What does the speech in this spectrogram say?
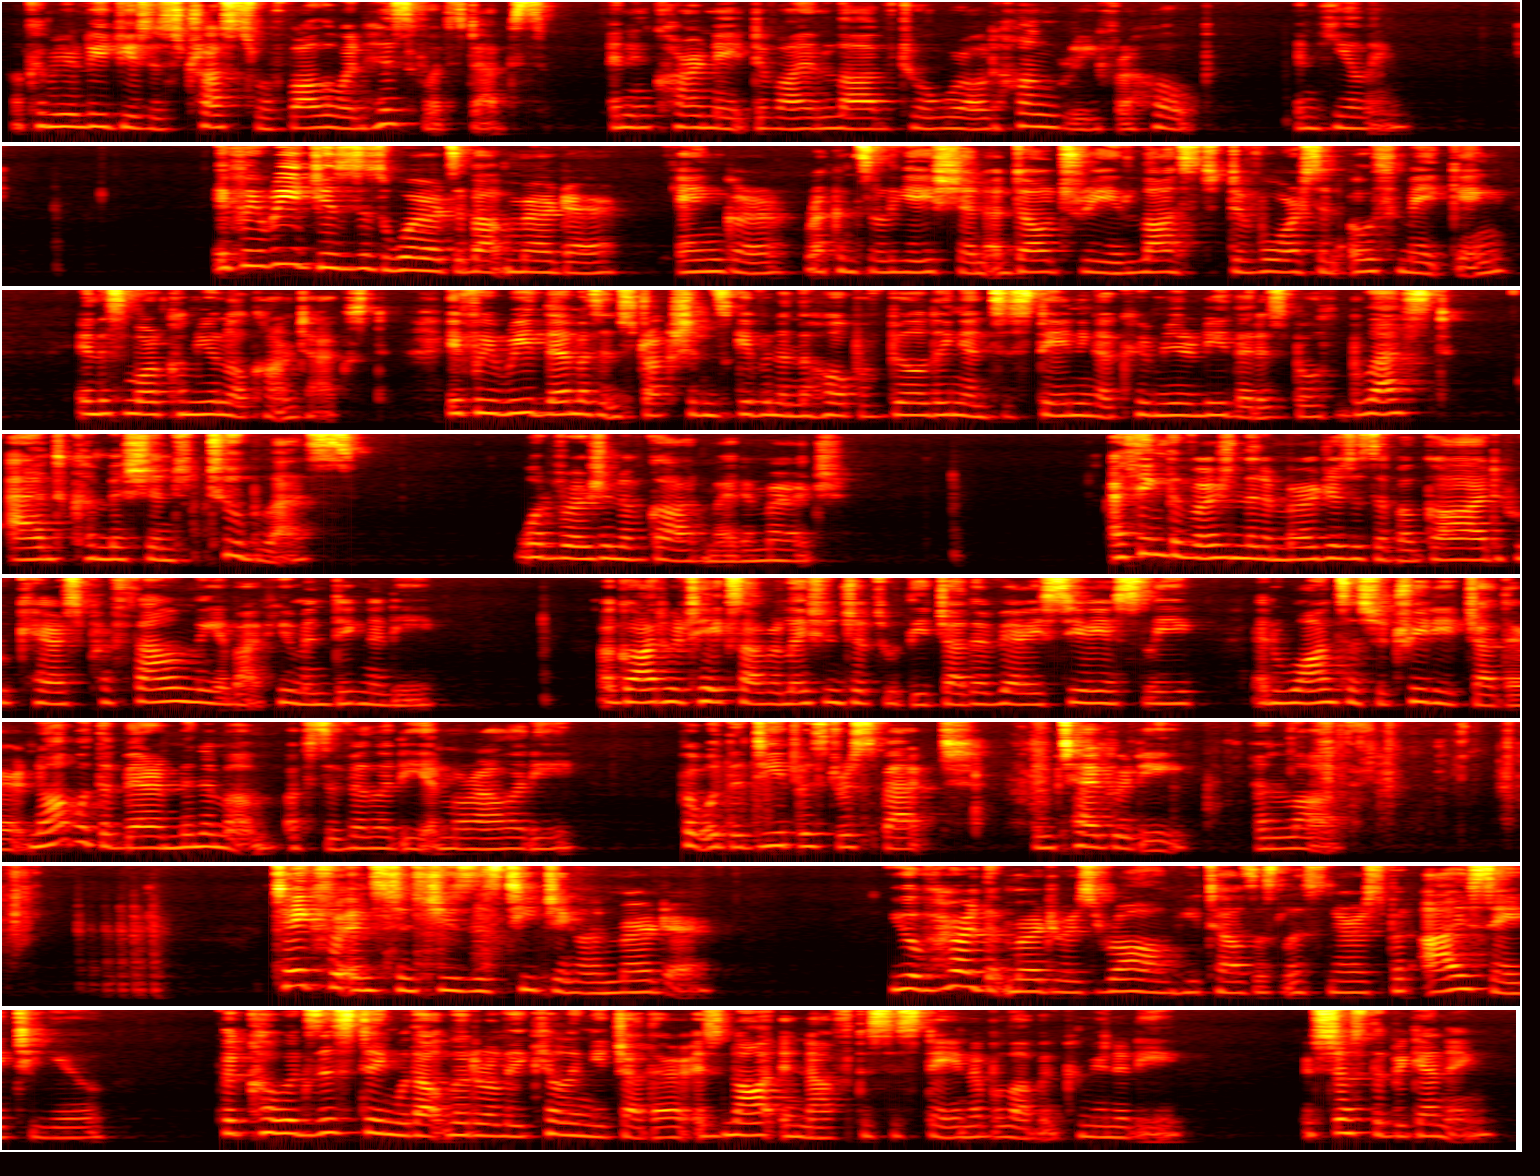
a community Jesus trusts will follow in his footsteps and incarnate divine love to a world hungry for hope and healing. If we read Jesus' words about murder, anger, reconciliation, adultery, lust, divorce, and oath making in this more communal context, if we read them as instructions given in the hope of building and sustaining a community that is both blessed and commissioned to bless, what version of God might emerge? I think the version that emerges is of a God who cares profoundly about human dignity, a God who takes our relationships with each other very seriously and wants us to treat each other not with the bare minimum of civility and morality, but with the deepest respect, integrity, and love. Take, for instance, Jesus' teaching on murder. You have heard that murder is wrong, he tells his listeners, but I say to you that coexisting without literally killing each other is not enough to sustain a beloved community. It's just the beginning.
